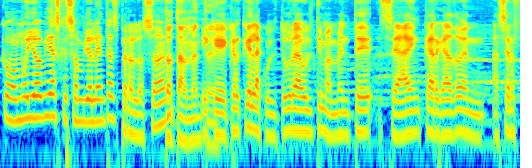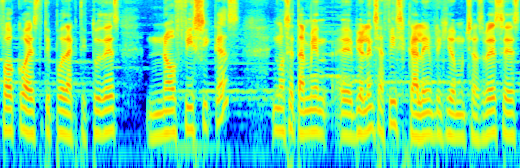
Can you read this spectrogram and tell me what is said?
como muy obvias que son violentas, pero lo son. Totalmente. Y que creo que la cultura últimamente se ha encargado en hacer foco a este tipo de actitudes no físicas. No sé, también eh, violencia física le he infligido muchas veces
